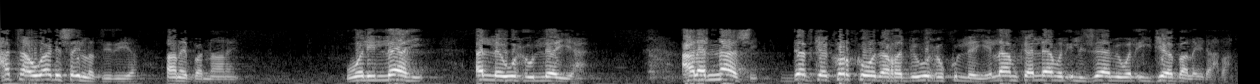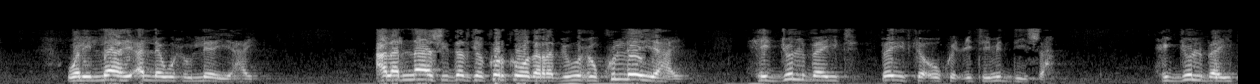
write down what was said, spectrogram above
xataa ugaadhiisa in la didiyo aanay banaanayn walilaahi alle wuxuu leeyahay. Cala annaasi dadka korkooda rabbi wuxuu ku leeyahay. Laamka laam alilzaami waliijaab baa la yidhahdaa walilaahi alle wuxuu leeyahay. Cala annaasi dadka korkooda rabbi wuxuu ku leeyahay xijulbeyt beytka u kicitimidiisa xijulbeyt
